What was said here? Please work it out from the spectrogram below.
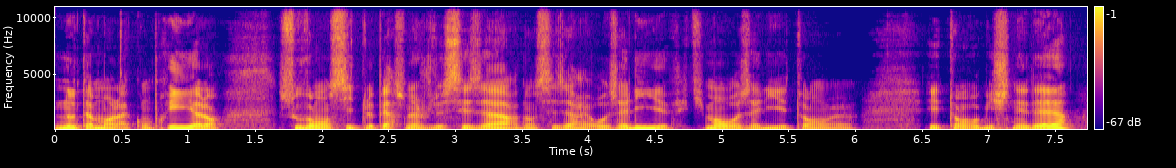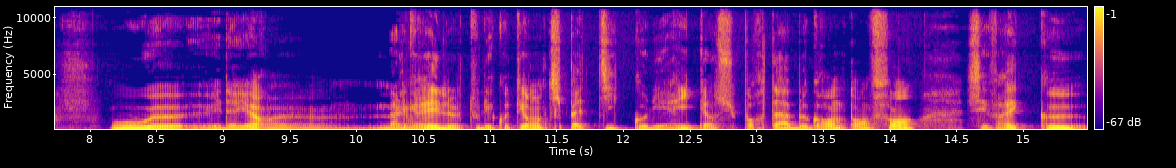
notamment l'a compris. Alors, souvent on cite le personnage de César dans César et Rosalie, effectivement, Rosalie étant, euh, étant Romy Schneider, où, euh, et d'ailleurs, malgré tous les côtés antipathiques, colériques, insupportables, grand enfant, c'est vrai que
